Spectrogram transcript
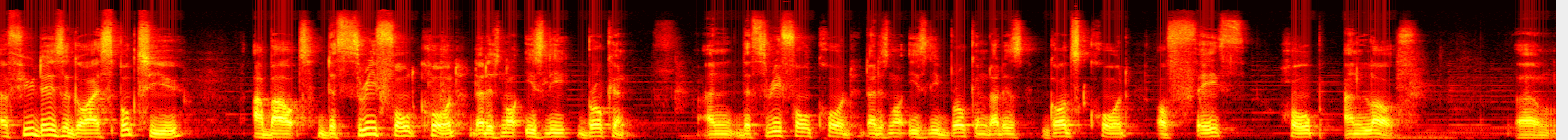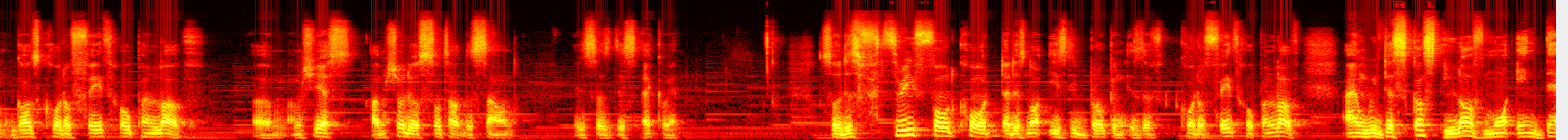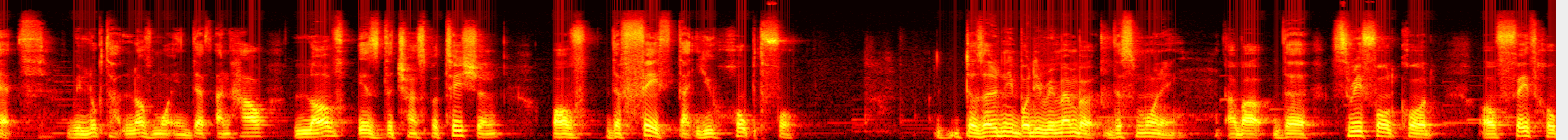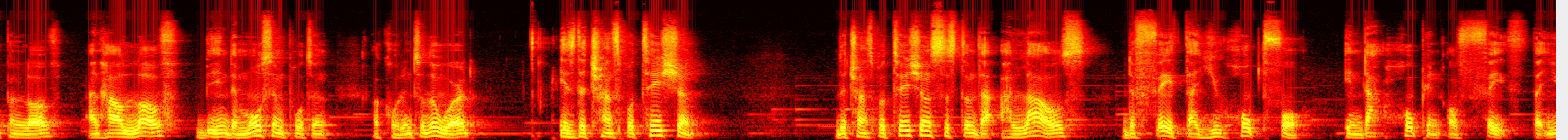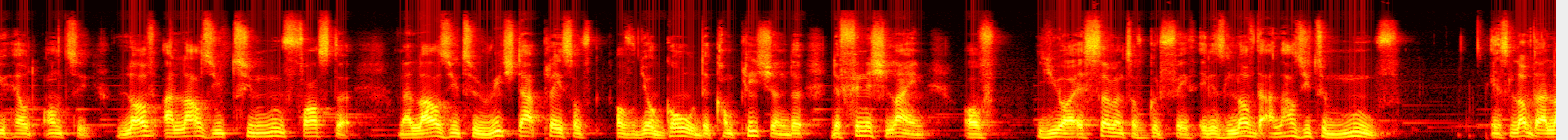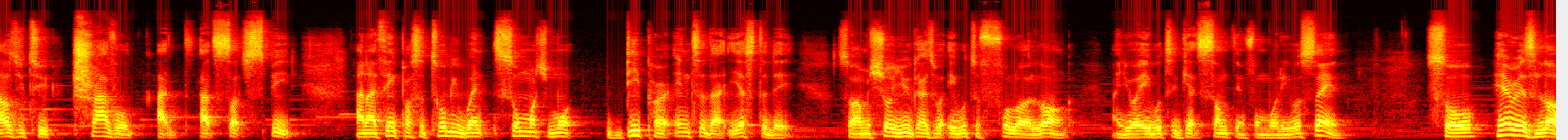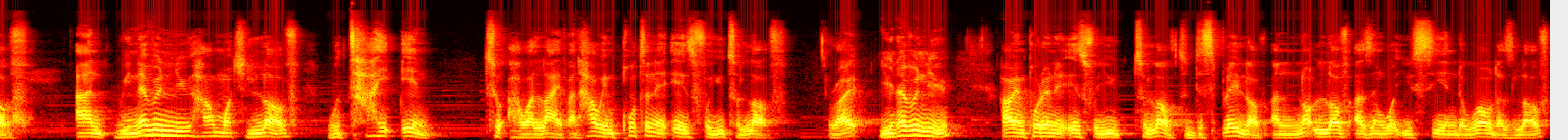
A few days ago, I spoke to you about the threefold cord that is not easily broken. And the threefold cord that is not easily broken, that is God's cord of faith, hope, and love. Um, God's cord of faith, hope, and love. Um, I'm yes, I'm sure they'll sort out the sound. It says this echoing. So this threefold cord that is not easily broken is the cord of faith, hope, and love. And we discussed love more in depth. We looked at love more in depth and how love is the transportation of the faith that you hoped for. Does anybody remember this morning about the threefold cord of faith, hope, and love, and how love, being the most important according to the word, is the transportation, the transportation system that allows the faith that you hoped for in that hoping of faith that you held onto. Love allows you to move faster and allows you to reach that place of, of your goal, the completion, the, the finish line of you are a servant of good faith. It is love that allows you to move. It's love that allows you to travel at, at such speed. And I think Pastor Toby went so much more deeper into that yesterday. So I'm sure you guys were able to follow along and you were able to get something from what he was saying. So here is love. And we never knew how much love would tie in to our life and how important it is for you to love, right? You never knew how important it is for you to love, to display love, and not love as in what you see in the world as love,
